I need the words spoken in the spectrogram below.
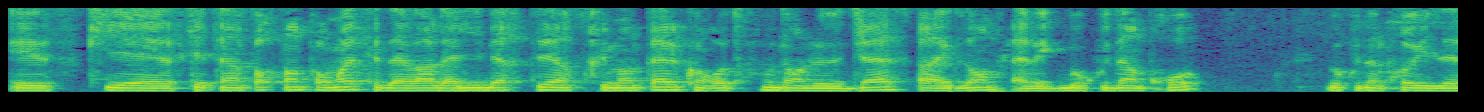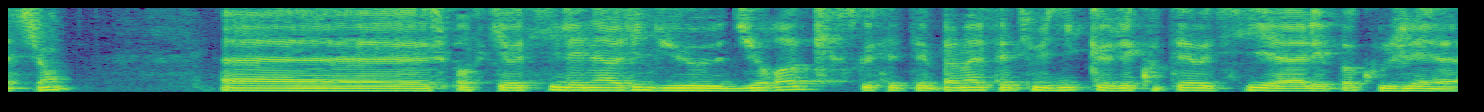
et ce qui est était important pour moi, c'est d'avoir la liberté instrumentale qu'on retrouve dans le jazz, par exemple, avec beaucoup d'impro, beaucoup d'improvisation. Euh, je pense qu'il y a aussi l'énergie du, rock, parce que c'était pas mal cette musique que j'écoutais aussi à l'époque où j'ai euh,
